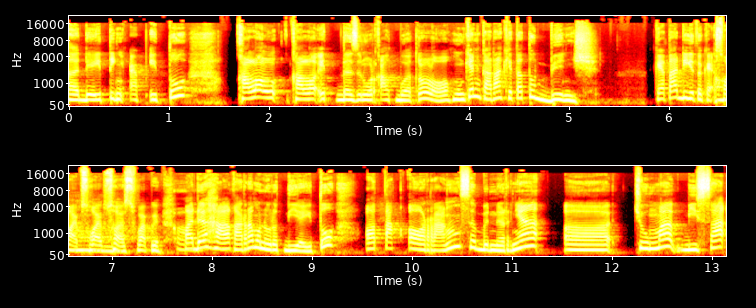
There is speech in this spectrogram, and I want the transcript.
eh, dating app itu kalau kalau it doesn't work out buat lo, mungkin karena kita tuh binge. Kayak tadi gitu kayak swipe swipe swipe swipe gitu. Padahal karena menurut dia itu otak orang sebenarnya eh, cuma bisa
